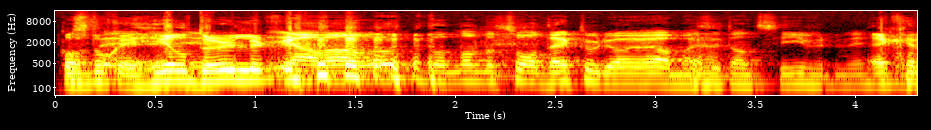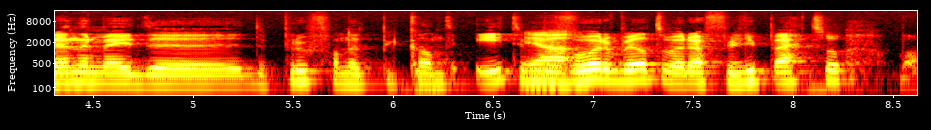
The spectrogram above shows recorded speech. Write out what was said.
was het ook heel eh, duidelijk. Ja, wel, dan had het zo direct door, ja, ja, maar hij zit aan het zeveren. Hè. Ik herinner mij de, de proef van het pikant eten Ja. bijvoorbeeld, waar Philippe echt zo... Maar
